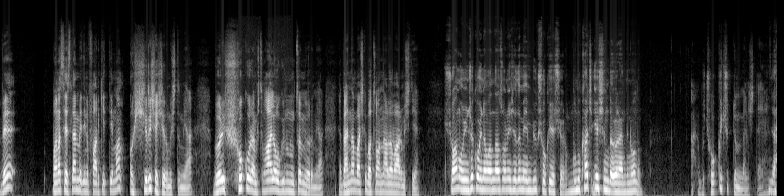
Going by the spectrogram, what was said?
ve bana seslenmediğini fark ettiğim an aşırı şaşırmıştım ya. Böyle şok uğramıştım. Hala o günü unutamıyorum ya. ya benden başka Batuhanlar da varmış diye. Şu an oyuncak oynamandan sonra yaşadığım en büyük şoku yaşıyorum. Bunu kaç yaşında öğrendin oğlum? Kanka bu çok küçüktüm ben işte. ya. Ya.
